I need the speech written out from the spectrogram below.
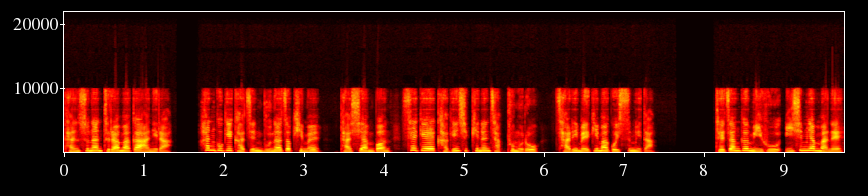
단순한 드라마가 아니라 한국이 가진 문화적 힘을 다시 한번 세계에 각인시키는 작품으로 자리매김하고 있습니다. 대장금 이후 20년 만에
